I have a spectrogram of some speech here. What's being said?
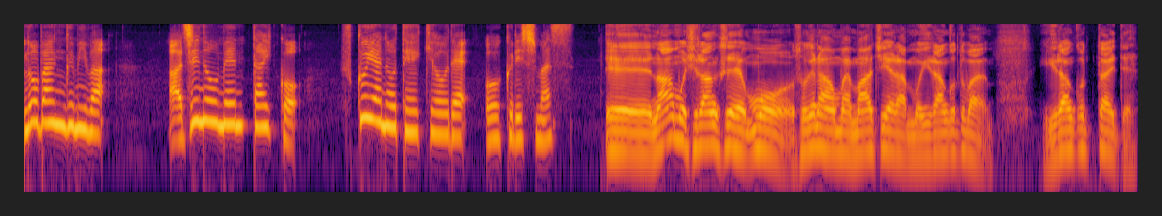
の番組は味の明太子福屋の提供でお送りします。えー、何も知らんくせもうそげなお前マーチやらもういらん言葉いらんこったいて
